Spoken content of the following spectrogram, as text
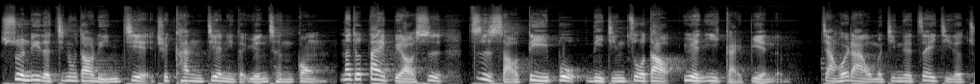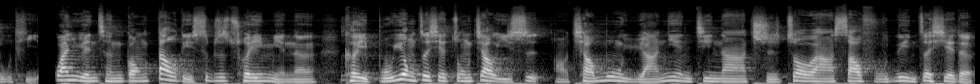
顺利的进入到灵界去看见你的元成功，那就代表是至少第一步你已经做到愿意改变了。讲回来，我们今天这一集的主题，观元成功到底是不是催眠呢？可以不用这些宗教仪式哦，敲木鱼啊、念经啊、持咒啊、烧符令这些的，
